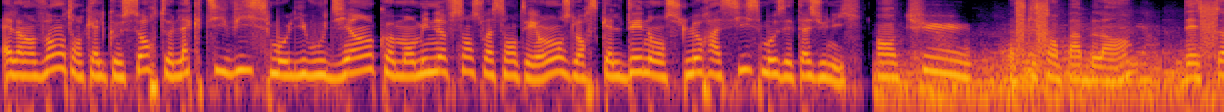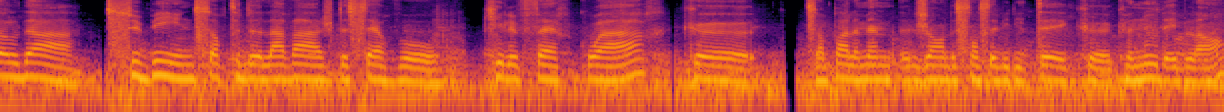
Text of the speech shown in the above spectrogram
Elle invente en quelque sorte l'activisme hollywoodien, comme en 1971 lorsqu'elle dénonce le racisme aux États-Unis. On tue, parce qu'ils sont pas blancs, des soldats subissent une sorte de lavage de cerveau qui leur fait croire que ne sont pas le même genre de sensibilité que, que nous des blancs.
